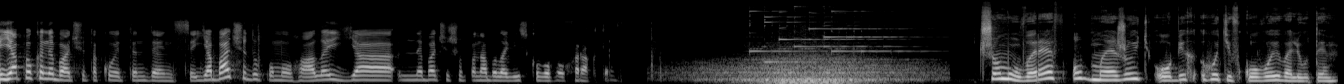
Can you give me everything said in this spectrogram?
Я поки не бачу такої тенденції. Я бачу допомогу, але я не бачу, щоб вона була військового характеру. Чому в РФ обмежують обіг готівкової валюти?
